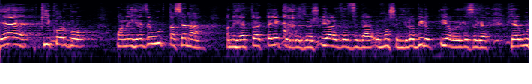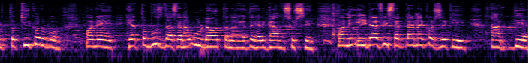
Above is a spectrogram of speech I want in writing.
হ্যাঁ কি করব? মানে হ্যাঁ যে উঠতেছে না মানে হ্যাঁ তো একটা ইয়ে করব যে, ইয়া যে গা মুসল্লিরা বিরক্তি হয়ে গেছে গা। হ্যাঁ উঠতো কি করব? মানে হ্যাঁ তো বুঝতেছে না উঠা হতো না হ্যাঁ তো হ্যাঁ গাম ছুটছে মানে এইটা ফিসারটা না করছে কি? হাত দিয়া।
